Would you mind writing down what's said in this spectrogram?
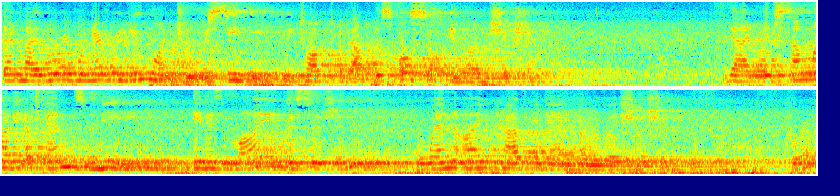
That my Lord, whenever you want to receive me, we talked about this also in Manushiksha. That if somebody offends me, it is my decision when I have again a relationship with them. Correct?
